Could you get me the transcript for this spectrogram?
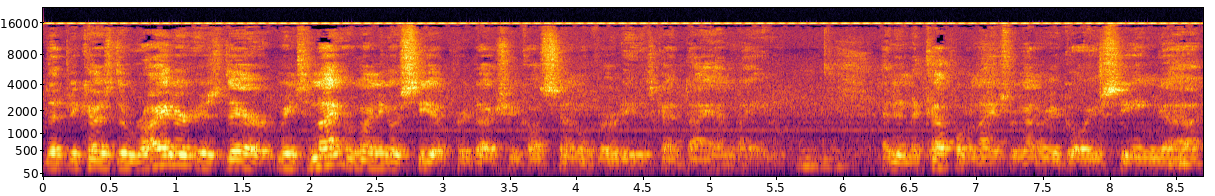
that because the writer is there, I mean, tonight we're going to go see a production called Cinema Verite that's got Diane Lane. And in a couple of nights, we're gonna be going, seeing, uh,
